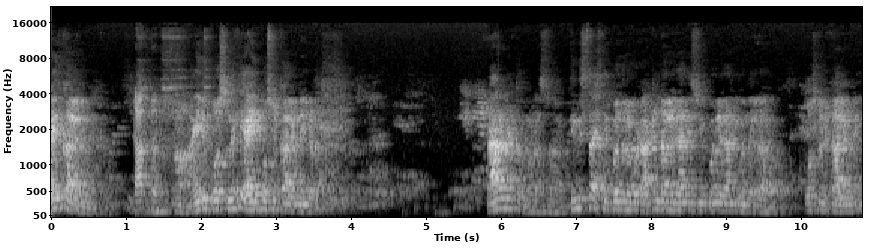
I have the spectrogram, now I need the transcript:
ఐదు ఖాళీలు ఉన్నాయి. డాక్టర్ ఐదు పోస్టులకి ఐదు పోస్టులు ఖాళీ ఉన్నాయి ఇక్కడ. పారామెడికల్ మన కింది స్థాయి సిబ్బందులు కూడా అటెండర్లు కానీ స్వీపర్లు కానీ మన దగ్గర పోస్టులు ఖాళీ ఉన్నాయి.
